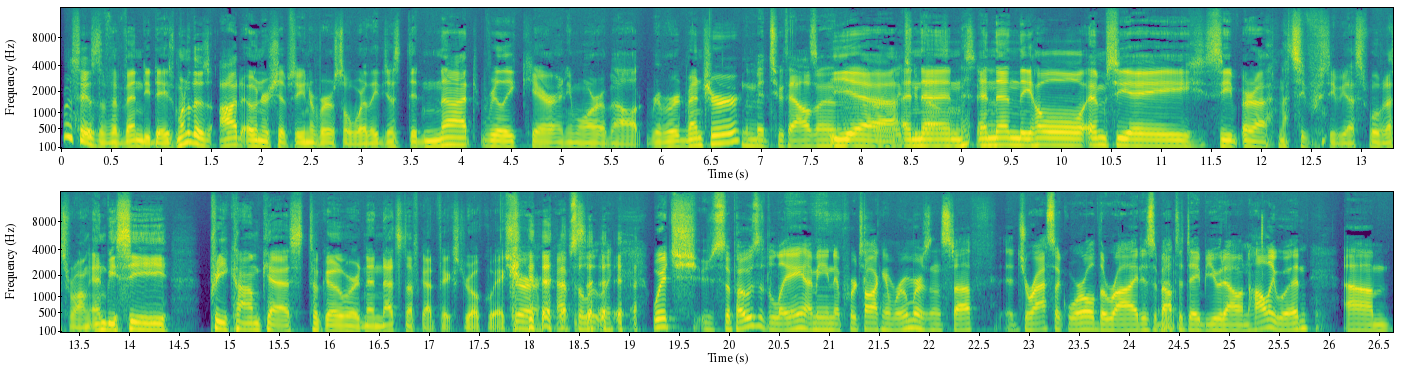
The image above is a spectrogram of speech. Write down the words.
I want to say it was the Vivendi days, one of those odd ownerships of Universal where they just did not really care anymore about River Adventure. the mid 2000s. Yeah, and then 2000s, and then the whole MCA C or uh, not C- CBS. Whoa, that's wrong. NBC pre Comcast took over, and then that stuff got fixed real quick. Sure, absolutely. Which supposedly, I mean, if we're talking rumors and stuff, Jurassic World, the ride, is about to debut out in Hollywood. Um,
